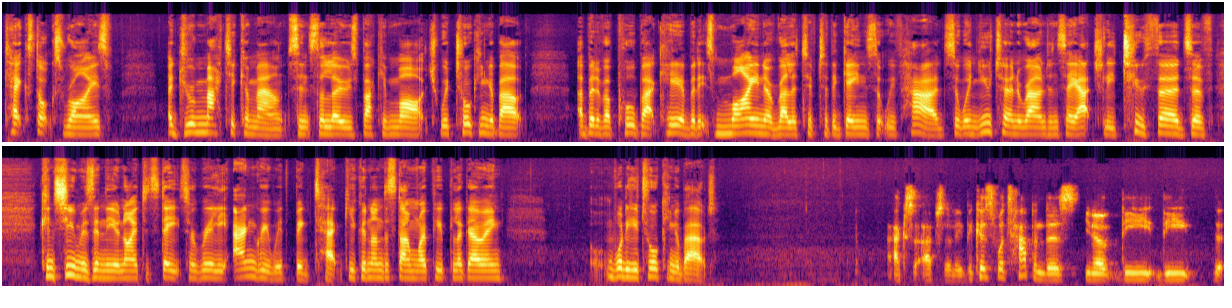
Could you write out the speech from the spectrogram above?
tech stocks rise a dramatic amount since the lows back in March. We're talking about a bit of a pullback here, but it's minor relative to the gains that we've had. So when you turn around and say actually two thirds of consumers in the United States are really angry with big tech, you can understand why people are going, What are you talking about? Absolutely, because what's happened is, you know, the the the,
